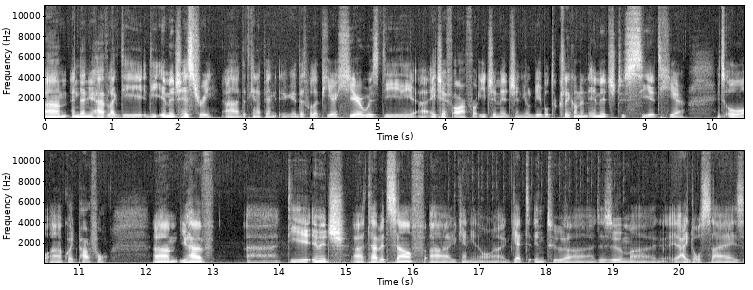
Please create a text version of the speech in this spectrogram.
Um, and then you have like the the image history uh, that can happen uh, that will appear here with the uh, HFR for each image and you'll be able to click on an image to see it here. It's all uh, quite powerful. Um, you have uh, the image uh, tab itself. You can you know get into the zoom idle size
